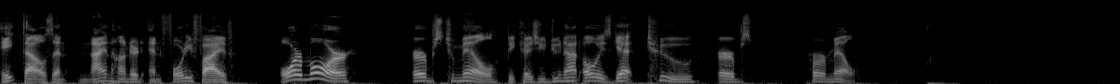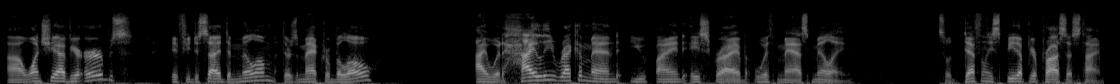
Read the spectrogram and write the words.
8,945 or more herbs to mill because you do not always get two herbs per mill. Uh, once you have your herbs, if you decide to mill them, there's a macro below. I would highly recommend you find a scribe with mass milling. So definitely speed up your process time.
